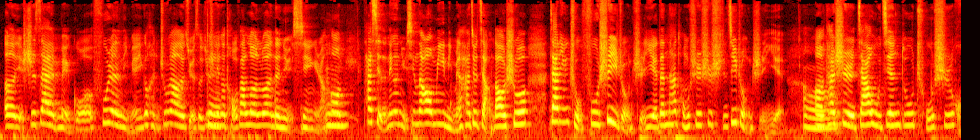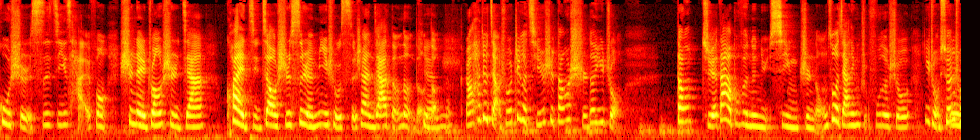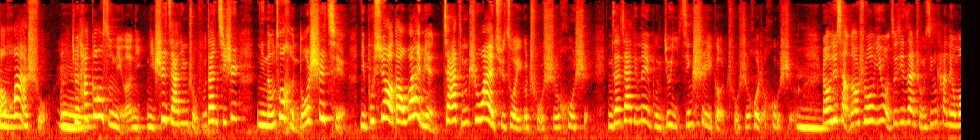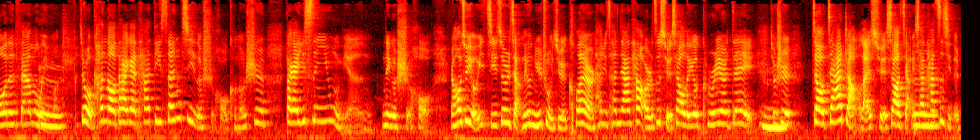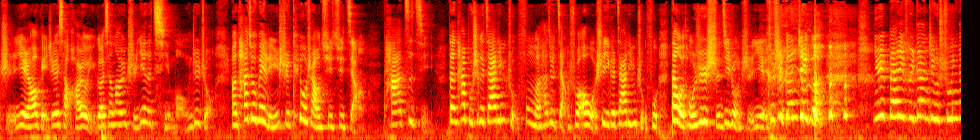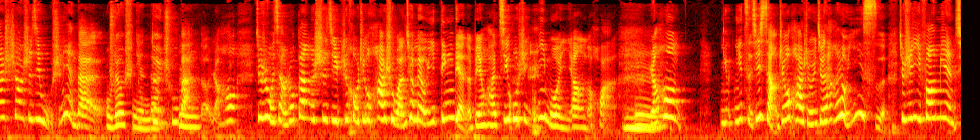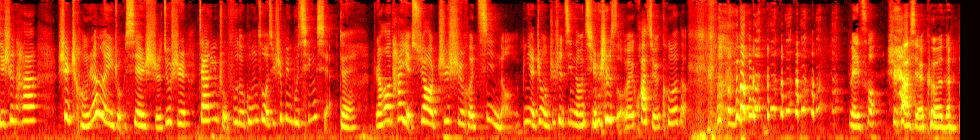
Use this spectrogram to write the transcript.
呃，也是在美国夫人里面一个很重要的角色，就是那个头发乱乱的女性。然后她写的那个《女性的奥秘》里面，她就讲到说，家庭主妇是一种职业，但她同时是十几种职业。哦，她是家务监督、厨师、护士、司机、裁缝、室内装饰家、会计、教师、私人秘书、慈善家等等等等。然后他就讲说，这个其实是当时的一种。当绝大部分的女性只能做家庭主妇的时候，一种宣传话术，就是他告诉你了，你你是家庭主妇，但其实你能做很多事情，你不需要到外面家庭之外去做一个厨师、护士，你在家庭内部你就已经是一个厨师或者护士了。然后我就想到说，因为我最近在重新看那个《Modern Family》嘛，就是我看到大概它第三季的时候，可能是大概一四一五年那个时候，然后就有一集就是讲那个女主角 Claire，她去参加她儿子学校的一个 Career Day。就是叫家长来学校讲一下她自己的职业，然后给这个小孩有一个相当于职业的启蒙这种，然后她就被临时 Q 上去去讲她自己，但他不是个家庭主妇嘛，他就讲说哦，我是一个家庭主妇，但我同时是十几种职业，就是跟这个，因为 Betty Friedan 这个书应该是上世纪五十年代五六十年代。对出版的，然后就是我想说半个世纪之后，这个话术完全没有一丁点的变化，几乎是一模一样的话，然后。你你仔细想这个话时候，你觉得它很有意思。就是一方面，其实它是承认了一种现实，就是家庭主妇的工作其实并不清闲。对。然后它也需要知识和技能，并且这种知识技能其实是所谓跨学科的。没错，是跨学科的。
